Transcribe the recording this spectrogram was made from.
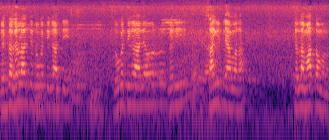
एकदा घरला आलते दोघं तिघं आलते. दोघं तिघं आल्यावर घरी सांगितले आम्हाला त्यांना मारता म्हणून.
